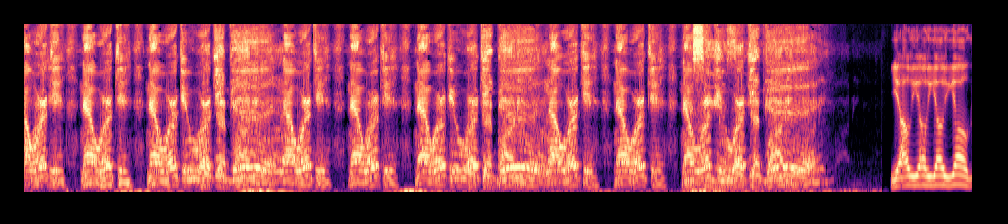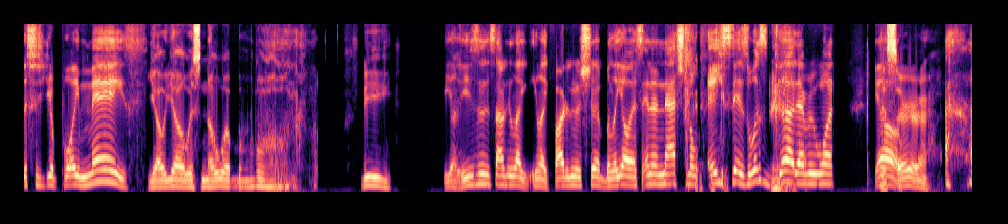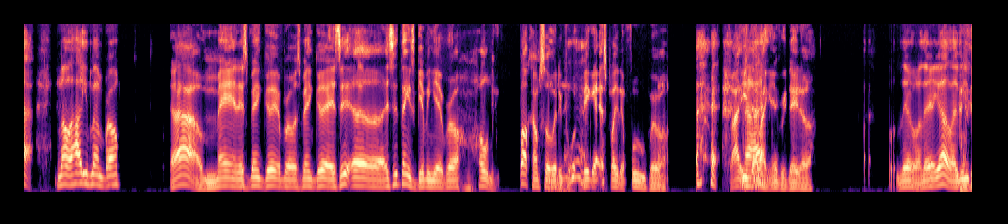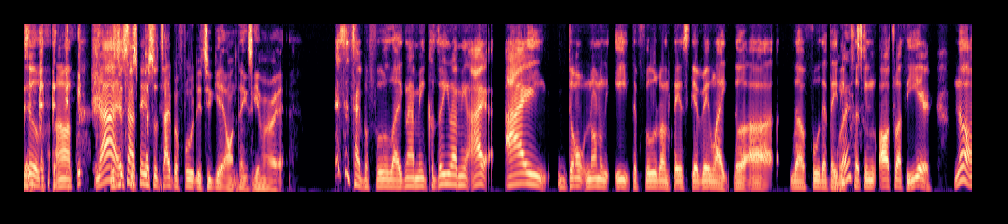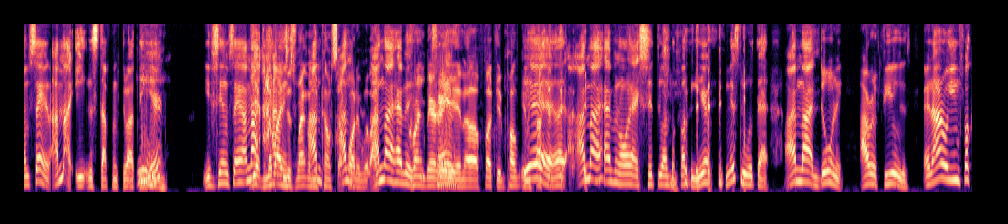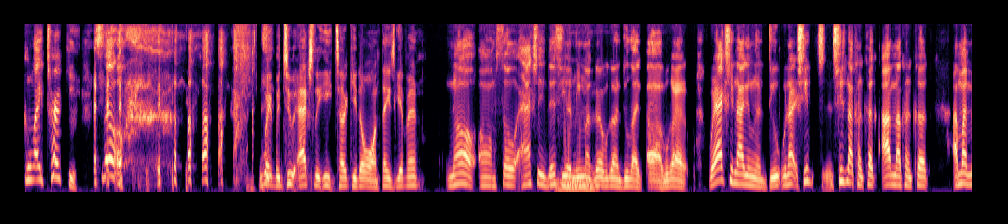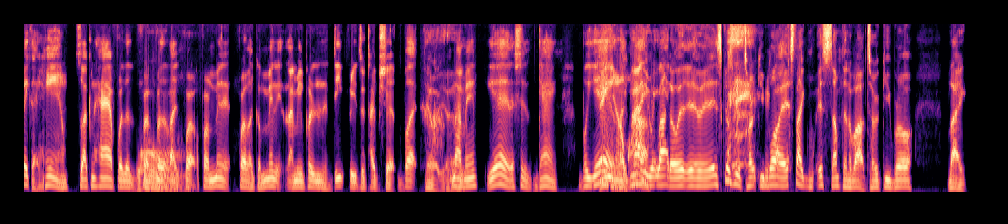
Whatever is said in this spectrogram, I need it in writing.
now work it, now work it, now work it, work it good. Now work it, now work it, now work it, work it good. Now work it, now work it, now work it, work it good. Yo, yo, yo, yo, this is your boy Maze. Yo, yo, it's Noah. B. Yo, these sounding like you like farting and shit, but like, yo, it's international aces. What's good, everyone? Yo, Yes, sir. no, how you been, bro? Oh man, it's been good, bro. It's been good. Is it uh is it Thanksgiving yet, bro? Holy fuck, I'm so ready for a big ass plate of food, bro. I eat Nah, that like every day though. There, well, there you go. Like me too. Um, nah, it's it's, just a special type of food that you get on Thanksgiving, right? it's the type of food, like I mean, because you know, what I mean, I I don't normally eat the food on Thanksgiving, like the uh the food that they be What? cooking all throughout the year. No, I'm saying I'm not eating stuff throughout the year. Mm. You see what I'm saying? I'm Yeah, not. nobody having- just randomly I'm- comes to a party with like I'm not having cranberry cran- and uh fucking pumpkin. Yeah, like, I'm not having all that shit throughout the fucking year. Miss me with that. I'm not doing it. I refuse. And I don't even fucking like turkey. So Wait, but you actually eat turkey though on Thanksgiving? No, um, so actually this year, me and my girl, we're gonna do like uh we're gonna we're actually not even gonna do we're not she she's not gonna cook, I'm not gonna cook. I might make a ham so I can have for the for, for like for, for a minute for like a minute. I mean put it in the deep freezer type shit. But Hell yeah. you know what I mean? Yeah, that shit's gang. But yeah, Damn, like I ain't lie though. It- it- it's because of turkey, boy. It's like it's something about turkey, bro. Like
